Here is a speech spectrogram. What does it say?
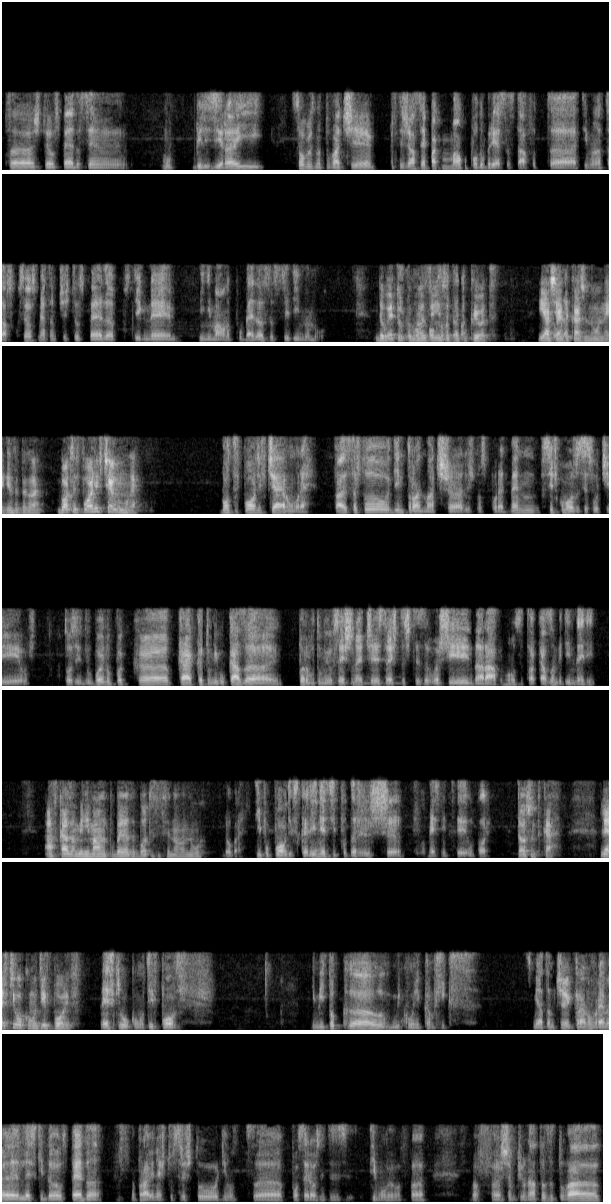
ще успее да се мобилизира и с оглед на това, че притежава все пак малко по-добрия състав от а, тима на Царско село, смятам, че ще успее да постигне минимална победа с 1 на 0. Добре, тук прогнозите ни се препокриват. И аз ще да кажа 0 на 1 за Берое. Ботев Плодив, Черно море. Ботев Плодив, Черно море. Това е също един троен матч, лично според мен. Всичко може да се случи в този двубой, но пък, как, като ми го каза, първото ми усещане е, че срещата ще завърши наравно, затова казвам един на един. Аз казвам минимална победа за Ботев с 1 на 0. Добре. Ти по Пловдивска линия си поддържаш местните отбори. Точно така. Левски локомотив Пловдив. Левски локомотив Пловдив. И ми тук ми клони към Хикс. Смятам, че е крайно време е Левски да успее да направи нещо срещу един от по-сериозните тимове в, в шампионата. Затова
